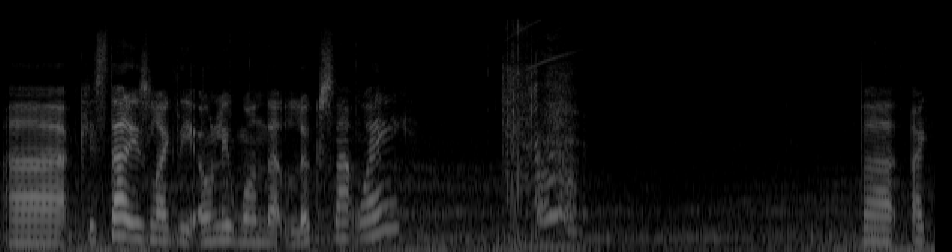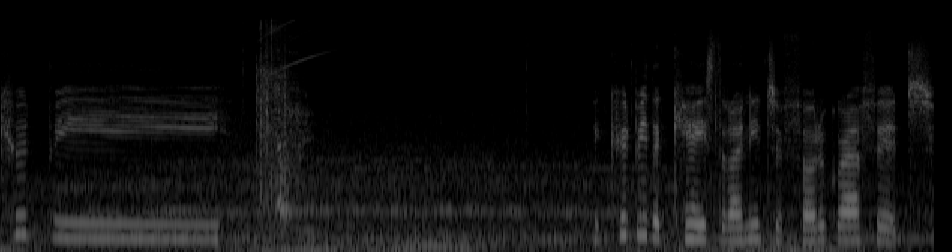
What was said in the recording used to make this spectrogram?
Because uh, that is like the only one that looks that way. But I could be... It could be the case that I need to photograph it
